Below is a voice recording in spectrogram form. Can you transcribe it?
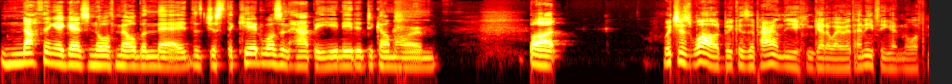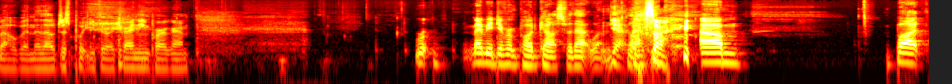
nothing against North Melbourne there. Just the kid wasn't happy he needed to come home. But which is wild because apparently you can get away with anything at North Melbourne and they'll just put you through a training program. Maybe a different podcast for that one yeah sorry. Um but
